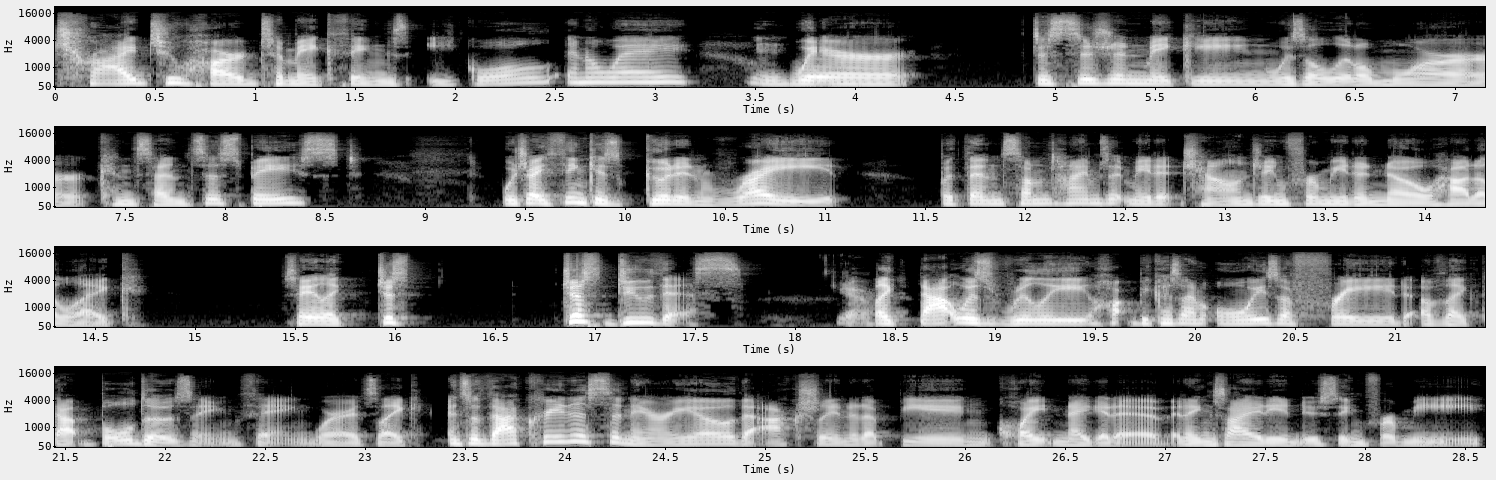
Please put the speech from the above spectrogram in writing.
tried too hard to make things equal in a way Mm. where decision making was a little more consensus based, which I think is good and right. But then sometimes it made it challenging for me to know how to like say, like, just just do this. Yeah. Like that was really hard because I'm always afraid of like that bulldozing thing where it's like, and so that created a scenario that actually ended up being quite negative and anxiety inducing for me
